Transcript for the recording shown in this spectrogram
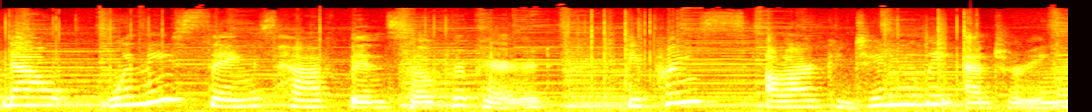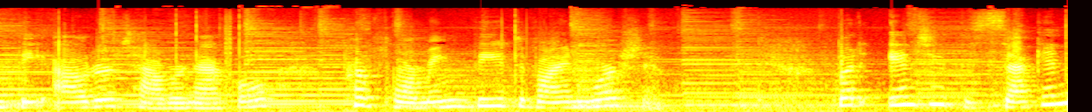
Now, when these things have been so prepared, the priests are continually entering the outer tabernacle, performing the divine worship. But into the second,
